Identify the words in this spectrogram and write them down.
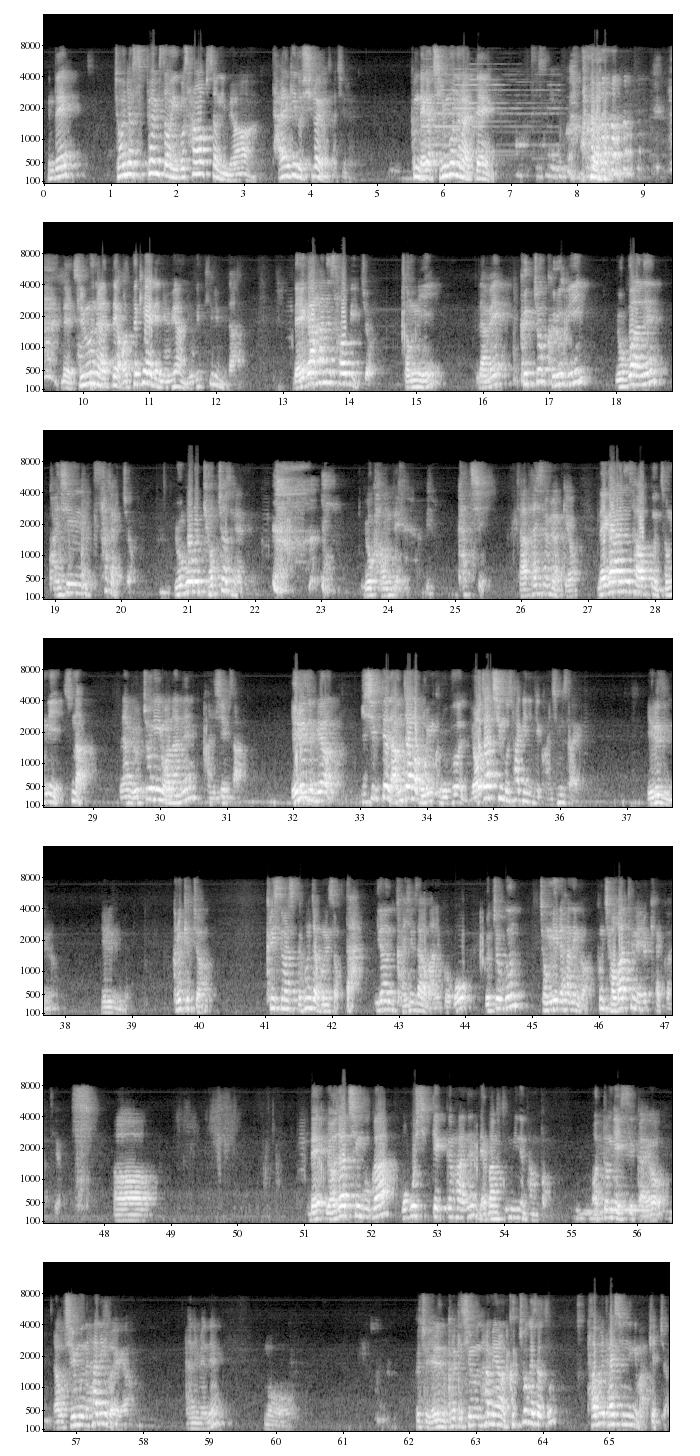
근데 전혀 스팸성이고 상업성이면 달기도 싫어요, 사실은. 그럼 내가 질문을 할 때, 네, 질문을 할 때 어떻게 해야 되냐면, 이게 팁입니다. 내가 하는 사업이 있죠. 정리. 그 다음에 그쪽 그룹이 요구하는 관심사가 있죠. 요거를 겹쳐서 해야 돼요. 요 가운데. 같이. 자, 다시 설명할게요. 내가 하는 사업은 정리, 수납. 그 다음에 요쪽이 원하는 관심사. 예를 들면, 20대 남자가 모인 그룹은 여자친구 사귀는 게 관심사예요. 예를 들면. 예를 들면. 그렇겠죠. 크리스마스 때 혼자 보낼 수 없다. 이런 관심사가 많을 거고, 이쪽은 정리를 하는 거. 그럼 저 같으면 이렇게 할 것 같아요. 어, 내 여자친구가 오고 싶게끔 하는 내 방 꾸미는 방법. 어떤 게 있을까요? 라고 질문을 하는 거예요. 아니면은, 뭐, 그렇죠. 예를 들면 그렇게 질문하면 그쪽에서도 답을 달 수 있는 게 맞겠죠.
